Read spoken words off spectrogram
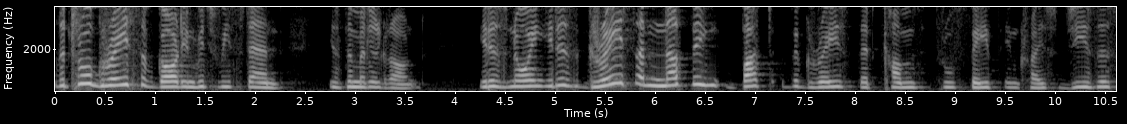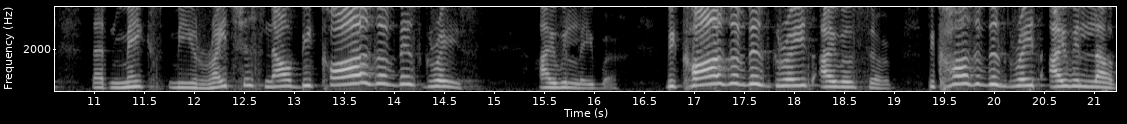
The true grace of God in which we stand is the middle ground. It is knowing it is grace and nothing but the grace that comes through faith in Christ Jesus that makes me righteous now because of this grace I will labor. Because of this grace I will serve. Because of this grace I will love.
